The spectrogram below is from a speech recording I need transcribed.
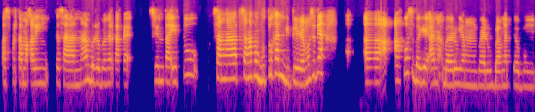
Pas pertama kali ke sana bener-bener kakek Sinta itu sangat sangat membutuhkan gitu ya. Maksudnya uh, aku sebagai anak baru yang baru banget gabung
